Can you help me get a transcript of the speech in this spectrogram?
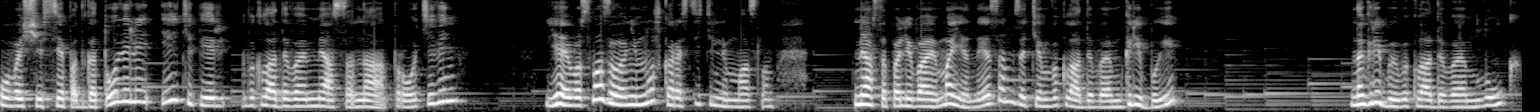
Овощи все подготовили. И теперь выкладываем мясо на противень. Я его смазала немножко растительным маслом. Мясо поливаем майонезом, затем выкладываем грибы. На грибы выкладываем лук,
